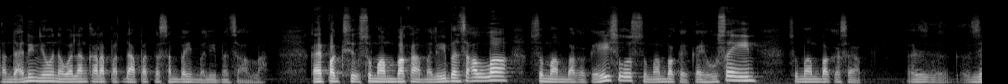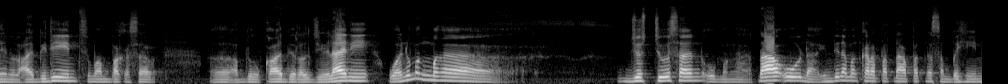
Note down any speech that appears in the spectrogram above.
Tandaan ninyo na walang karapat dapat na sambahin maliban sa Allah. Kaya pag sumamba ka maliban sa Allah, sumamba ka kay Jesus, sumamba ka kay Hussein, sumamba ka sa Zainul Abidin, sumamba ka sa uh, Abdul Qadir Al-Jilani, o anumang mga Diyos-Diyosan o mga tao na hindi naman karapat-dapat na sambahin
